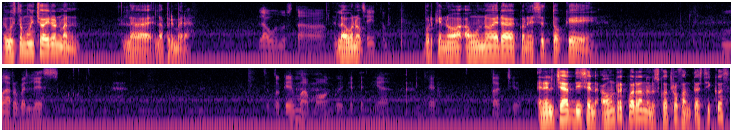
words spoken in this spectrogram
Me gustó mucho Iron Man, la, la primera. La 1 está. La 1, Sí, porque no, aún no era con ese toque. Marvelesco. Ese toque de mamón, güey, que tenía. En el chat dicen, ¿aún recuerdan a los cuatro fantásticos?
